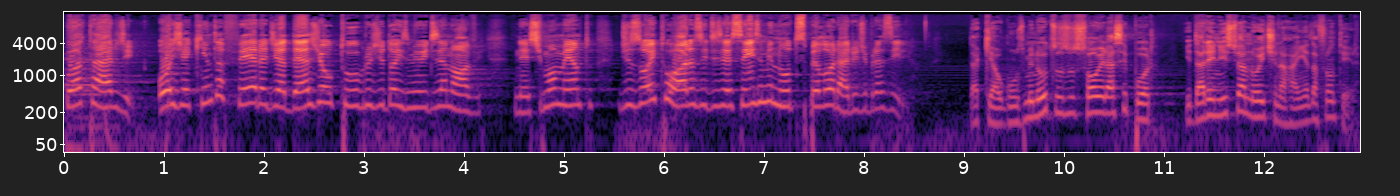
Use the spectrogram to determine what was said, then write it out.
Boa tarde. Hoje é quinta-feira, dia 10 de outubro de 2019. Neste momento, 18 horas e 16 minutos pelo horário de Brasília. Daqui a alguns minutos o sol irá se pôr e dar início à noite na Rainha da Fronteira.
